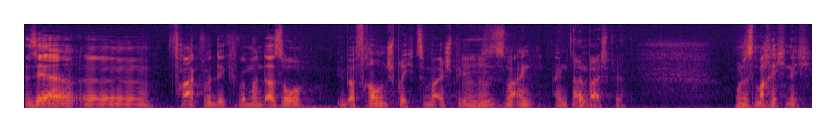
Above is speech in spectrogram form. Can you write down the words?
sehr äh, fragwürdig, wenn man da so über Frauen spricht zum Beispiel. Mhm. Das ist nur ein, ein Ein Punkt. Beispiel. Und das mache ich nicht.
